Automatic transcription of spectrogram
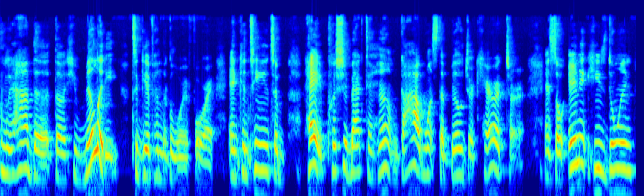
And we have the the humility to give him the glory for it and continue to hey push it back to him. God wants to build your character. And so in it he's doing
